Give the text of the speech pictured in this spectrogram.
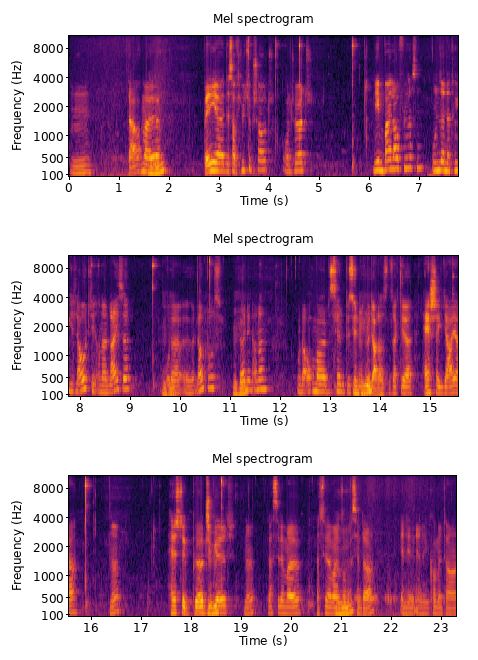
Mhm. Mhm. Da auch mal, Mhm. wenn ihr das auf YouTube schaut und hört, nebenbei laufen lassen. Unser natürlich laut, den anderen leise Mhm. oder äh, lautlos. Hören den anderen. Und auch mal ein bisschen, bisschen Mhm. Liebe da lassen. Sagt ihr Hashtag Jaja, ne? Hashtag Burgegeld, ne? Lasst ihr da mal, lasst ihr da mal so ein Mhm. bisschen da in den, in den Kommentaren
